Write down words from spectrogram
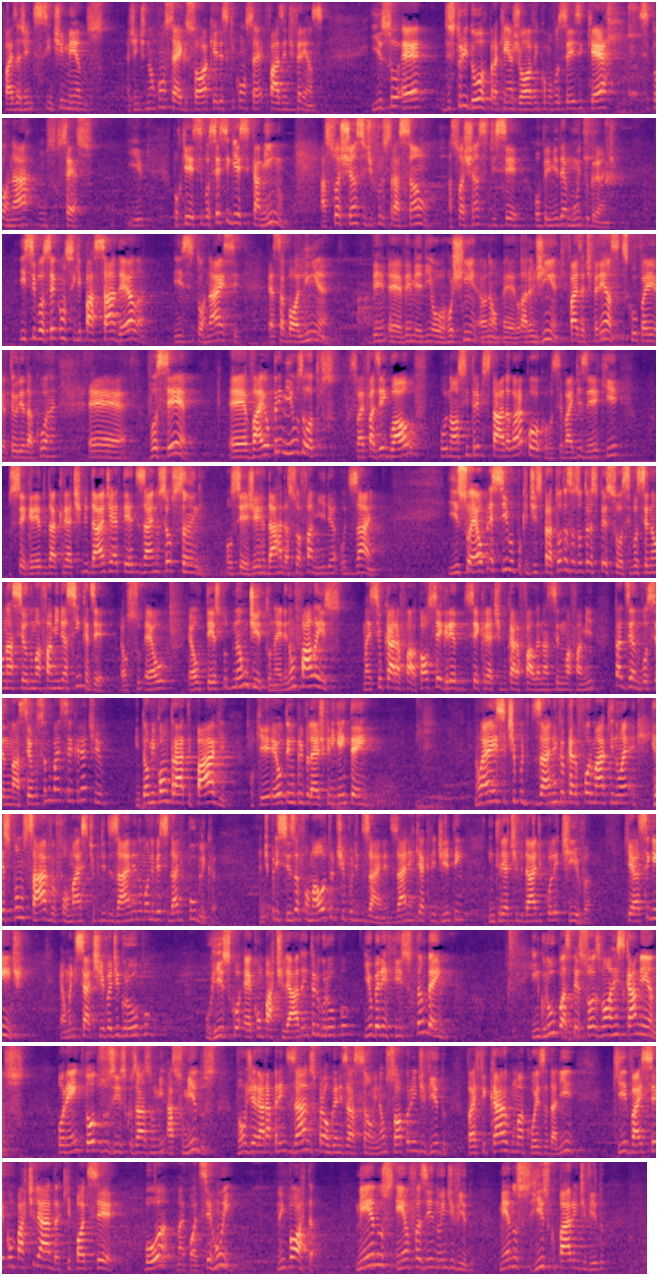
Faz a gente se sentir menos. A gente não consegue, só aqueles que conseguem, fazem diferença. Isso é destruidor para quem é jovem como vocês e quer se tornar um sucesso. E porque se você seguir esse caminho, a sua chance de frustração, a sua chance de ser oprimido é muito grande. E se você conseguir passar dela e se tornar esse, essa bolinha ver, é, vermelhinha ou roxinha, não, é, laranjinha, que faz a diferença, desculpa aí a teoria da cor, né? É, você é, vai oprimir os outros. Você vai fazer igual o nosso entrevistado agora há pouco. Você vai dizer que o segredo da criatividade é ter design no seu sangue, ou seja, herdar da sua família o design. E isso é opressivo, porque diz para todas as outras pessoas: se você não nasceu numa família assim, quer dizer, é o, é o, é o texto não dito, né? ele não fala isso. Mas se o cara fala, qual o segredo de ser criativo? O cara fala, é nascer numa família, está dizendo, você não nasceu, você não vai ser criativo. Então me contrate, pague, porque eu tenho um privilégio que ninguém tem. Não é esse tipo de designer que eu quero formar aqui, não é responsável formar esse tipo de designer numa universidade pública. A gente precisa formar outro tipo de designer, designer que acreditem em criatividade coletiva, que é a seguinte: é uma iniciativa de grupo, o risco é compartilhado entre o grupo e o benefício também. Em grupo, as pessoas vão arriscar menos, porém, todos os riscos assumidos vão gerar aprendizados para a organização e não só para o indivíduo. Vai ficar alguma coisa dali que vai ser compartilhada, que pode ser boa, mas pode ser ruim. Não importa. Menos ênfase no indivíduo, menos risco para o indivíduo,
